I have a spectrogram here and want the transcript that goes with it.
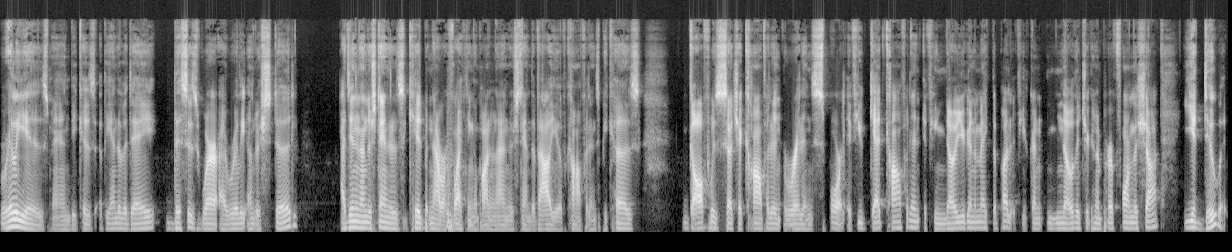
really is, man, because at the end of the day, this is where I really understood I didn't understand it as a kid, but now reflecting upon it, I understand the value of confidence because golf was such a confident ridden sport. If you get confident, if you know you're going to make the putt, if you can know that you're going to perform the shot, you do it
